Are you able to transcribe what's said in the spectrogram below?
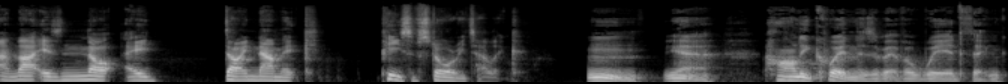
And that is not a dynamic piece of storytelling. Mm, yeah. Harley Quinn is a bit of a weird thing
